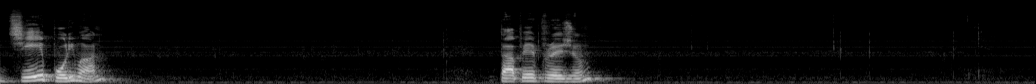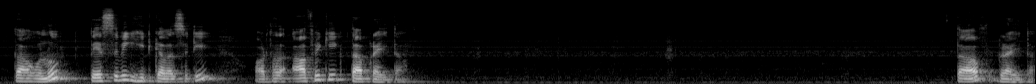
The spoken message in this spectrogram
যে পরিমাণ তাপের প্রয়োজন তা হলো স্পেসিফিক হিট ক্যাপাসিটি অর্থাৎ আপেক্ষিক তাপগ্রাহিতা তাপগ্রাহিতা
